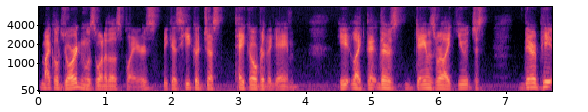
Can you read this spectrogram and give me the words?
Michael Jordan was one of those players because he could just take over the game. He like th- there's games where like you just there pe-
